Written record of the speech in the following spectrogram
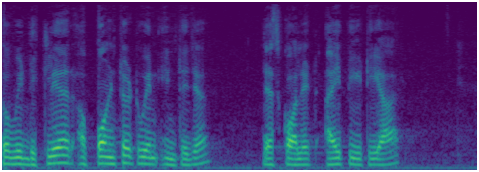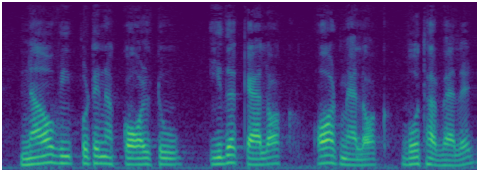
so we declare a pointer to an integer let's call it IPTR. Now we put in a call to either calloc or malloc, both are valid.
